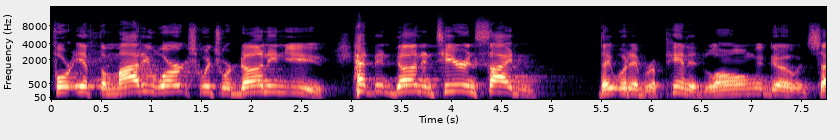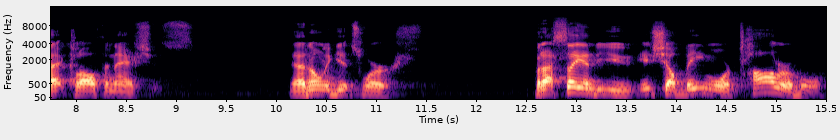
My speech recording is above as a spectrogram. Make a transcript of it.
For if the mighty works which were done in you had been done in Tyre and Sidon, they would have repented long ago in sackcloth and ashes. Now it only gets worse. But I say unto you, it shall be more tolerable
